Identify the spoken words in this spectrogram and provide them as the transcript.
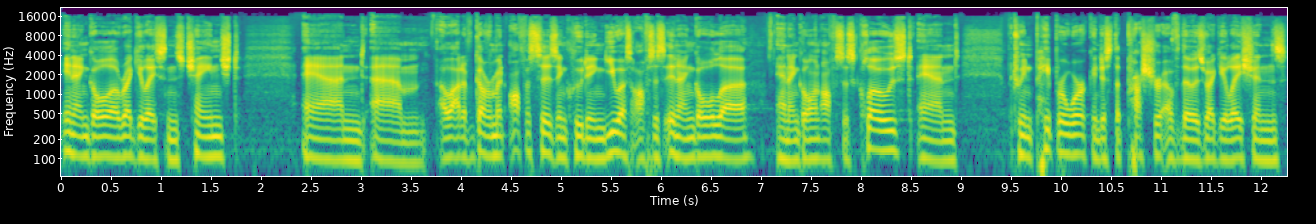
in Angola, regulations changed. And um, a lot of government offices, including US offices in Angola and Angolan offices, closed. And between paperwork and just the pressure of those regulations,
